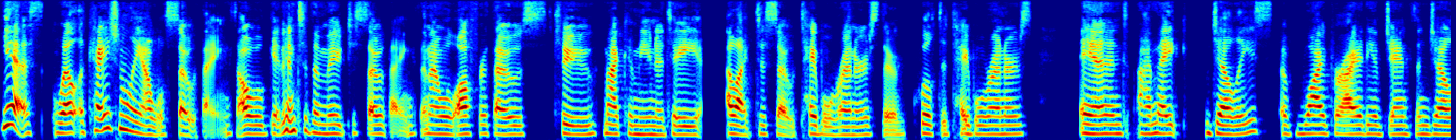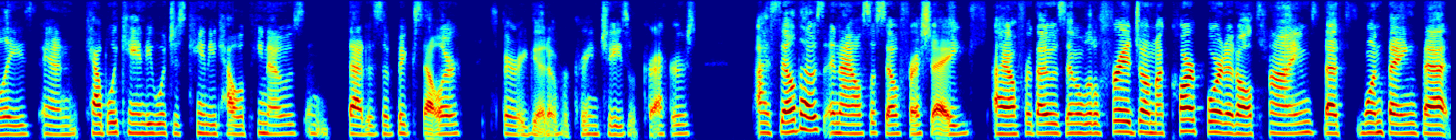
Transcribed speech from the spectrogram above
Yes. Well, occasionally I will sew things. I will get into the mood to sew things and I will offer those to my community. I like to sew table runners, they're quilted table runners. And I make jellies, a wide variety of Jansen jellies, and cowboy candy, which is candied jalapenos. And that is a big seller. It's very good over cream cheese with crackers. I sell those and I also sell fresh eggs. I offer those in a little fridge on my carport at all times. That's one thing that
